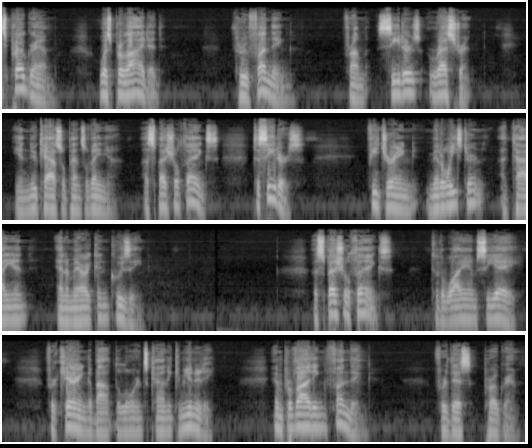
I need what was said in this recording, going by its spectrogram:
This program was provided through funding from Cedars Restaurant in Newcastle, Pennsylvania. A special thanks to Cedars, featuring Middle Eastern, Italian, and American cuisine. A special thanks to the YMCA for caring about the Lawrence County community and providing funding for this program.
